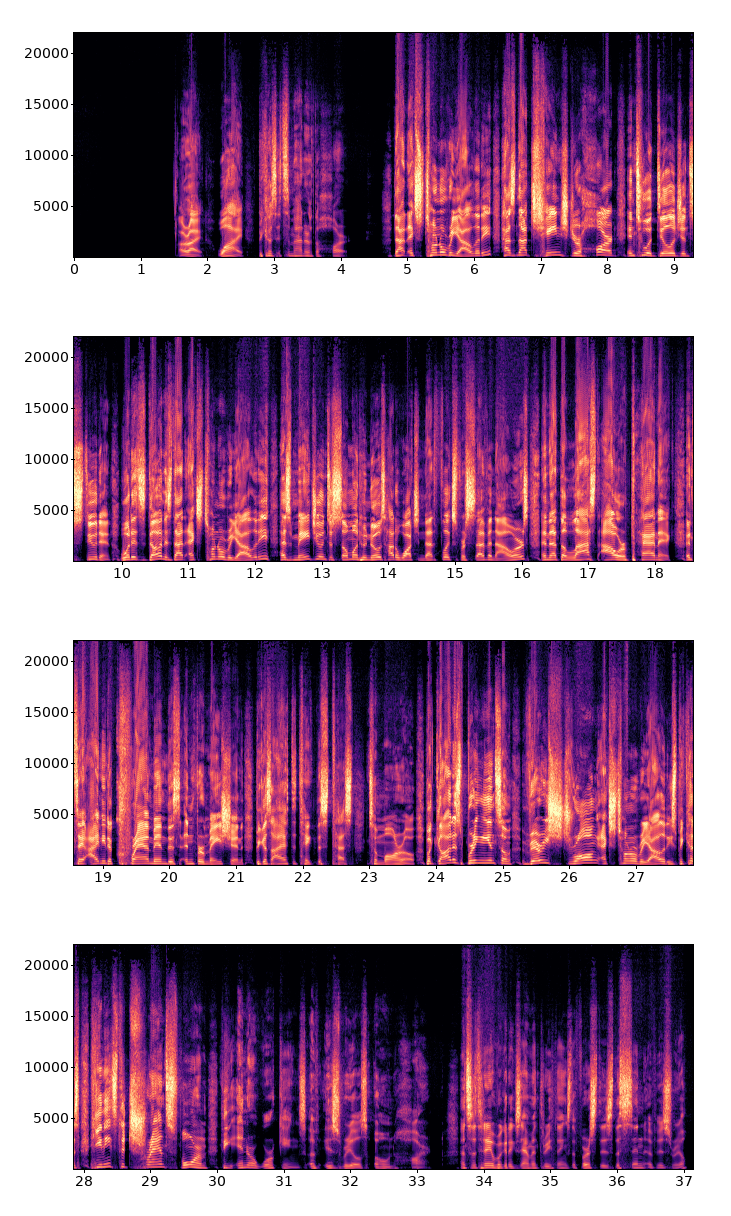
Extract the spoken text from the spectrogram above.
All right. Why? Because it's a matter of the heart. That external reality has not changed your heart into a diligent student. What it's done is that external reality has made you into someone who knows how to watch Netflix for seven hours and at the last hour panic and say, I need to cram in this information because I have to take this test tomorrow. But God is bringing in some very strong external realities because He needs to transform the inner workings of Israel's own heart. And so today we're going to examine three things. The first is the sin of Israel,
